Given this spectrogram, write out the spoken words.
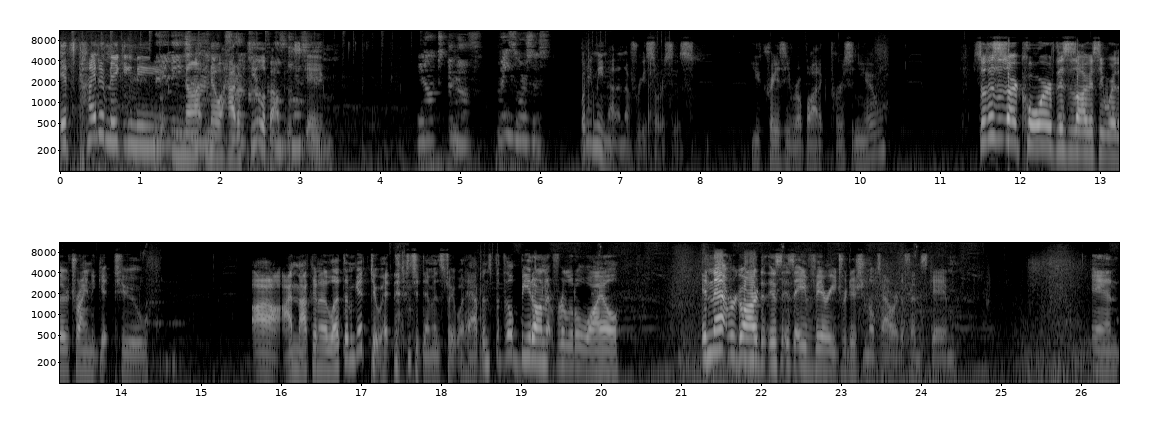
it's kind of making me not know how to feel about this game. Not enough resources. What do you mean not enough resources? You crazy robotic person, you. So this is our core. This is obviously where they're trying to get to. Uh, I'm not going to let them get to it to demonstrate what happens, but they'll beat on it for a little while. In that regard, this is a very traditional tower defense game. And,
